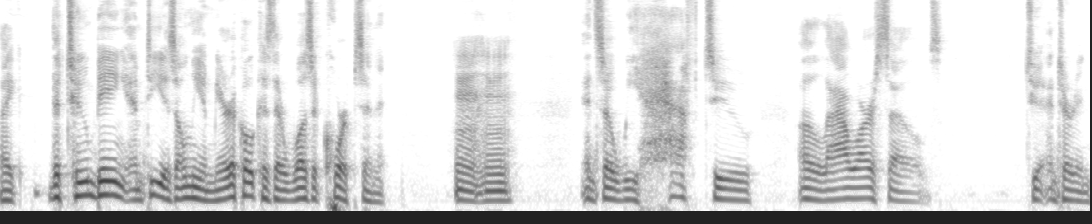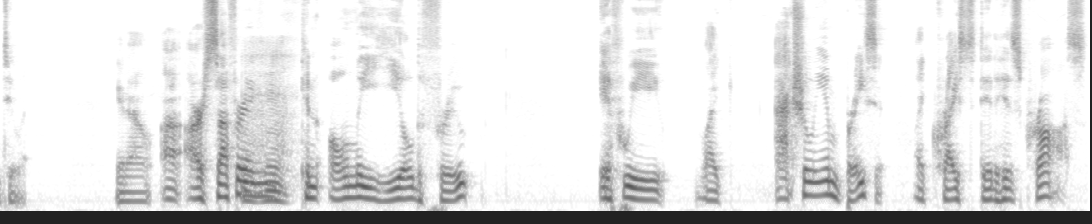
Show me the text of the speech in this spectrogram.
Like the tomb being empty is only a miracle because there was a corpse in it. Mm-hmm. And so we have to allow ourselves to enter into it. You know, our, our suffering Mhm. can only yield fruit if we like actually embrace it, like Christ did his cross.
